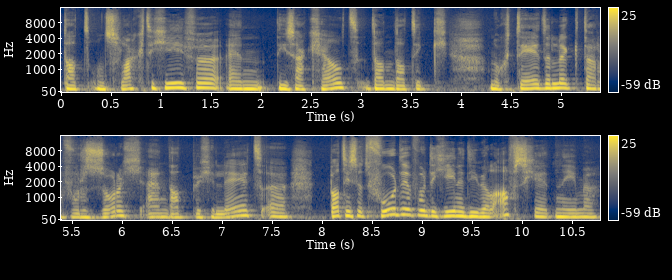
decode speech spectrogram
dat ontslag te geven en die zak geld, dan dat ik nog tijdelijk daarvoor zorg en dat begeleid. Uh, wat is het voordeel voor degene die wil afscheid nemen?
